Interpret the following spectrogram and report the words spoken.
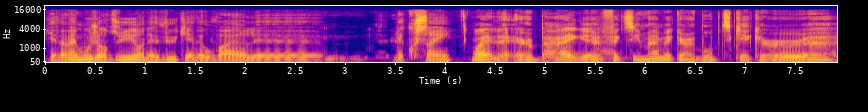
Il y avait même aujourd'hui, on a vu qu'il avait ouvert le, le coussin. Oui, le airbag, effectivement, avec un beau petit kicker. Euh,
